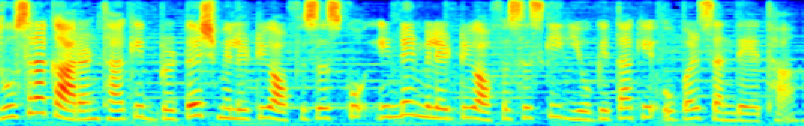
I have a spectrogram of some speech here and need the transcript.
दूसरा कारण था कि ब्रिटिश मिलिट्री ऑफिसर्स को इंडियन मिलिट्री ऑफिसर्स की योग्यता के ऊपर संदेह था।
